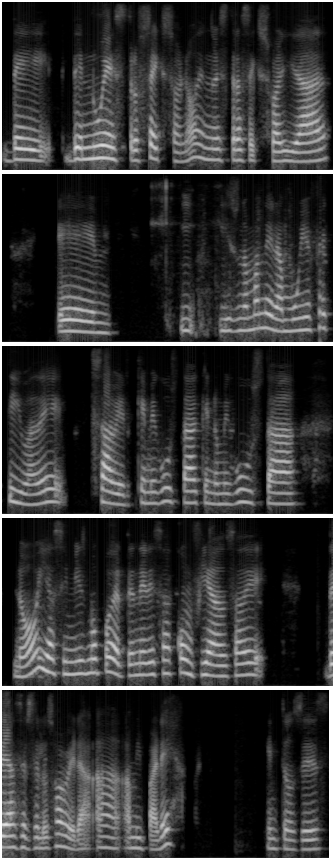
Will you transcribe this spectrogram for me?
de, nuestro sexo, ¿no? De nuestra sexualidad. Em, y, es una manera muy efectiva de saber qué me gusta, qué no me gusta, ¿no? Y asimismo poder tener esa confianza de, hacérselo saber a, mi pareja. Entonces,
